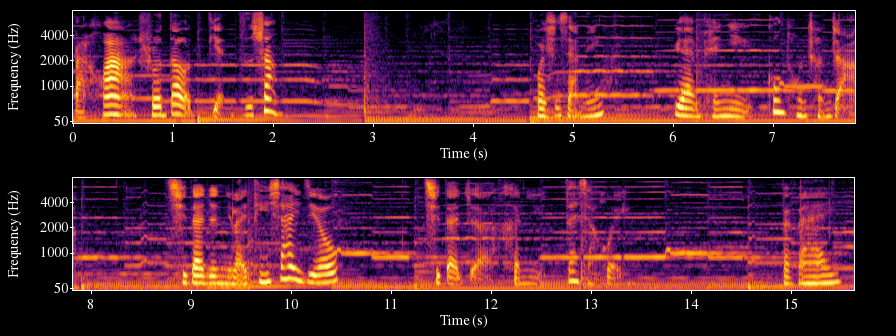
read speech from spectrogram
把话说到点子上？我是小宁，愿陪你共同成长，期待着你来听下一集哦，期待着和你再相会，拜拜。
